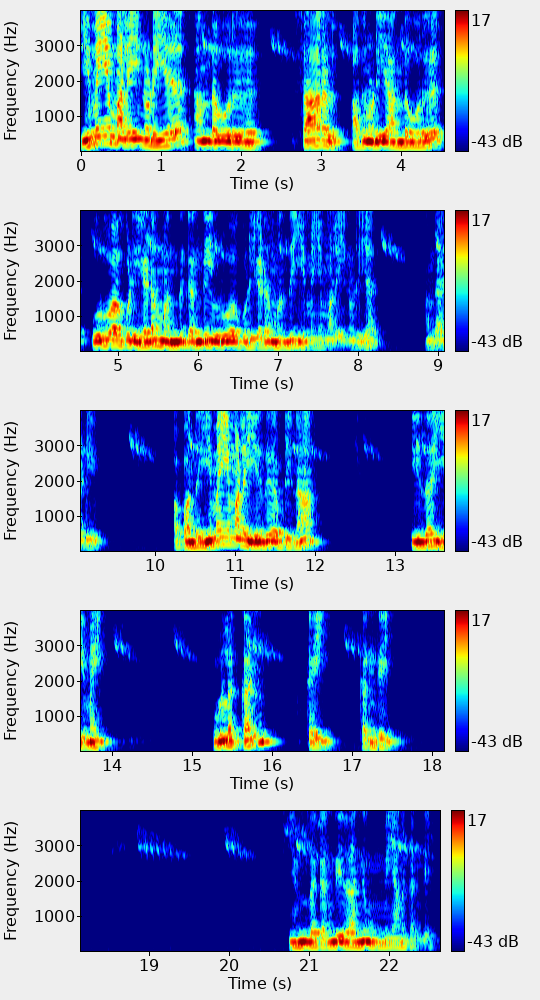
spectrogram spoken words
இமயமலையினுடைய அந்த ஒரு சாரல் அதனுடைய அந்த ஒரு உருவாகக்கூடிய இடம் வந்து கங்கை உருவாகக்கூடிய இடம் வந்து இமயமலையினுடைய அந்த அடி. அப்போ அந்த இமயமலை எது அப்படின்னா இத இமை. உள்ள கண் கை கங்கை. இந்த கங்கை தாங்க உண்மையான கங்கை.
